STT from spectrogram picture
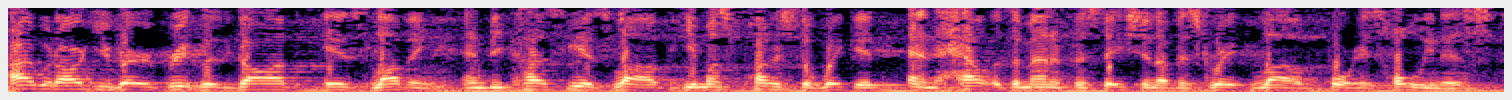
I would argue very briefly that God is loving, and because He is love, He must punish the wicked, and hell is a manifestation of His great love for His holiness.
